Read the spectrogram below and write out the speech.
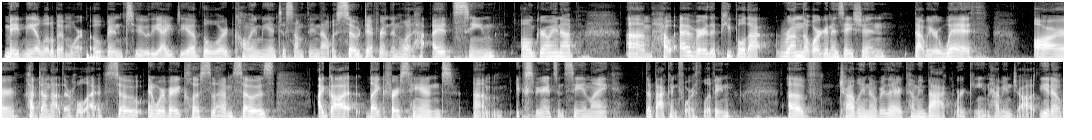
made me a little bit more open to the idea of the Lord calling me into something that was so different than what I had seen all growing up. Um, however, the people that run the organization that we are with are have done that their whole lives. So, and we're very close to them. So, it was, I got like firsthand um, experience and seeing like the back and forth living of traveling over there, coming back, working, having job, you know.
